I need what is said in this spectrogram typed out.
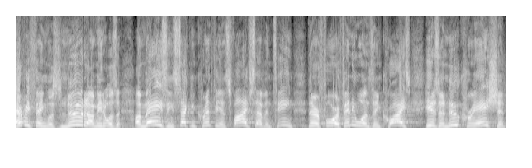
Everything was new to, I mean, it was amazing. Second Corinthians 5:17. Therefore, if anyone's in Christ, he is a new creation.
